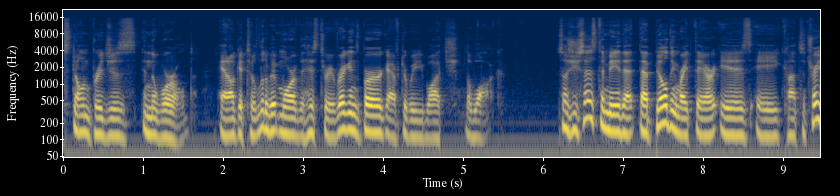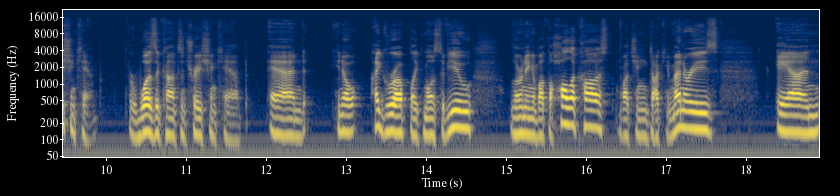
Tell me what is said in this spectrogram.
stone bridges in the world. And I'll get to a little bit more of the history of Regensburg after we watch the walk. So she says to me that that building right there is a concentration camp, or was a concentration camp. And, you know, I grew up like most of you, learning about the Holocaust, watching documentaries, and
